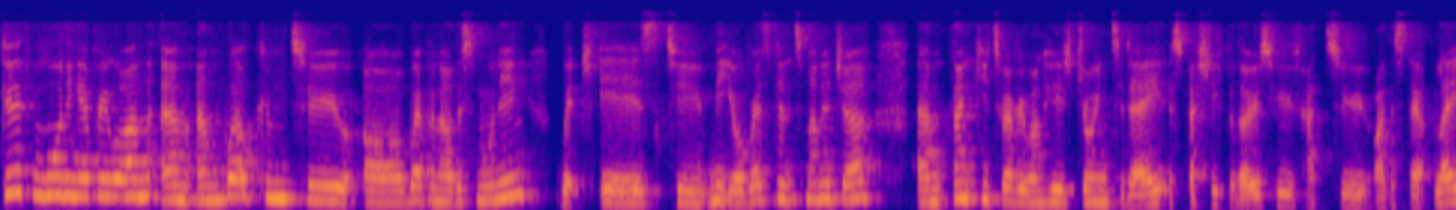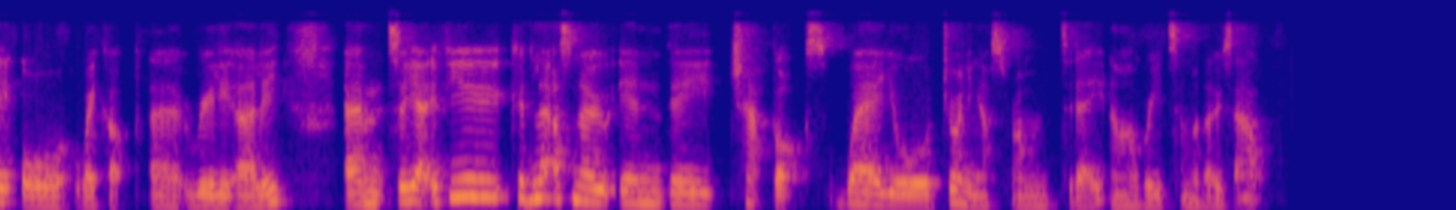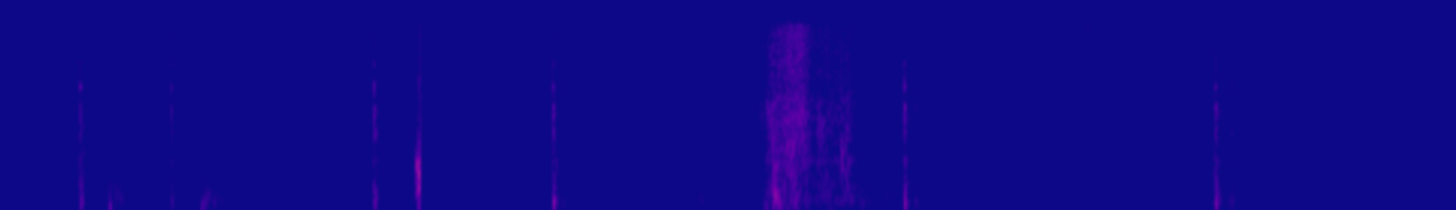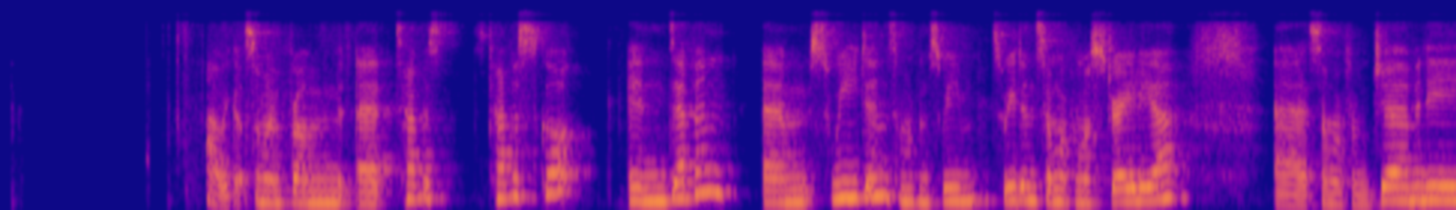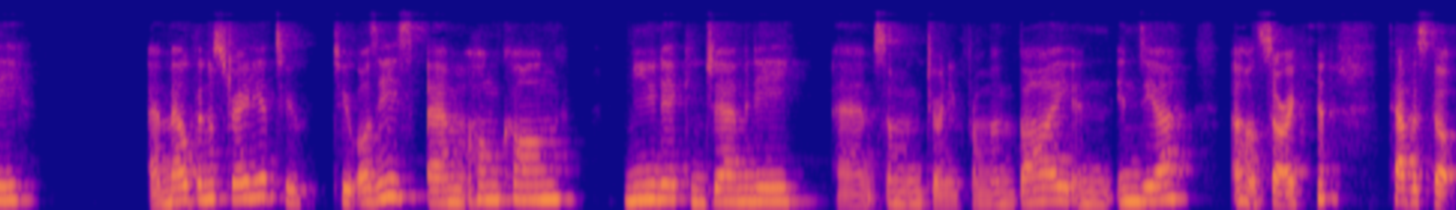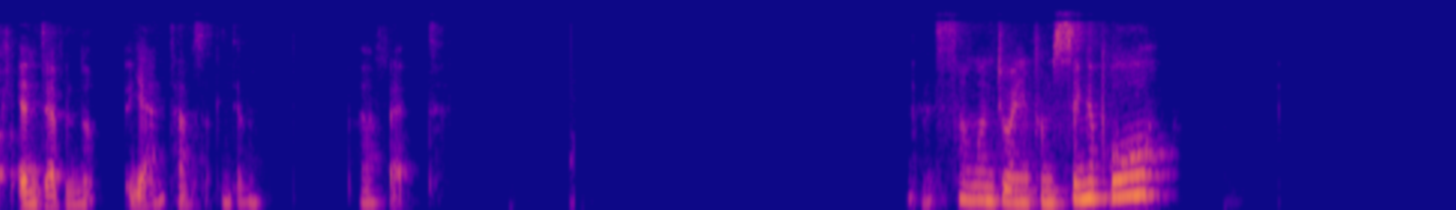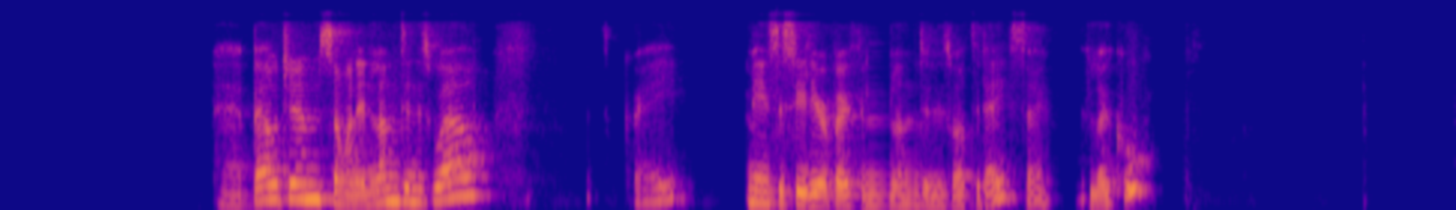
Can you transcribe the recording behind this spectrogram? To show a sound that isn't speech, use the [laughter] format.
Good morning, everyone, um, and welcome to our webinar this morning, which is to meet your residence manager. Um, thank you to everyone who's joined today, especially for those who've had to either stay up late or wake up uh, really early. Um, so yeah, if you could let us know in the chat box where you're joining us from today, and I'll read some of those out. Oh, we got someone from uh, Tavistock in Devon, um, Sweden, someone from Sweden, someone from Australia, uh, someone from Germany, uh, Melbourne, Australia, two, two Aussies, um, Hong Kong, Munich in Germany, um, someone joining from Mumbai in India. Oh, sorry, [laughs] Tavistock in Devon. Yeah, Tavistock in Devon. Perfect. Someone joining from Singapore. Uh, Belgium, someone in London as well. That's great. Me and Cecilia are both in London as well today, so local.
